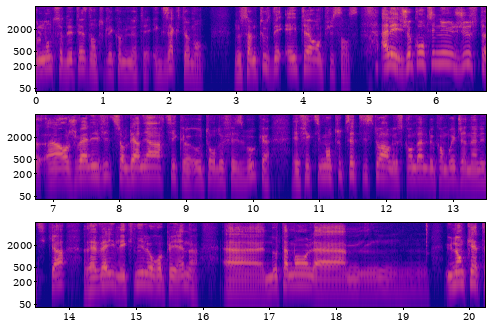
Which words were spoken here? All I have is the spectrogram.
Tout le monde se déteste dans toutes les communautés. Exactement. Nous sommes tous des haters en puissance. Allez, je continue juste. Alors, je vais aller vite sur le dernier article autour de Facebook. Effectivement, toute cette histoire, le scandale de Cambridge Analytica, réveille les CNIL européennes. Euh, notamment la, hum, une enquête,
